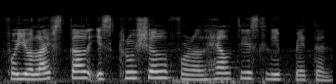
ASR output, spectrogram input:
for your lifestyle is crucial for a healthy sleep pattern.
